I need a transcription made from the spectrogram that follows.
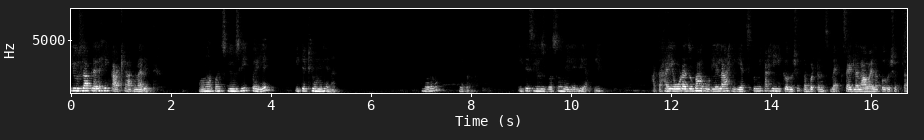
स्लीव्जला आपल्याला हे काठ लागणार आहेत. म्हणून आपण स्लीव्ज ही पहिले इथे ठेवून घेणार. बरोबर? हे बघा. इथे स्लीव्ज बसून गेलेली आपली. आता हा एवढा जो भाग उरलेला आहे याच तुम्ही काहीही करू शकता. बटन्स बॅक साईडला लावायला करू शकता.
